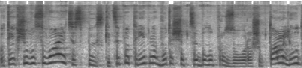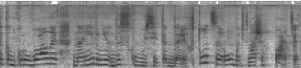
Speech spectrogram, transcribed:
От якщо висуваються списки, це потрібно бути, щоб це було прозоро, щоб там люди конкурували на рівні дискусій і так далі. Хто це робить в наших партіях?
